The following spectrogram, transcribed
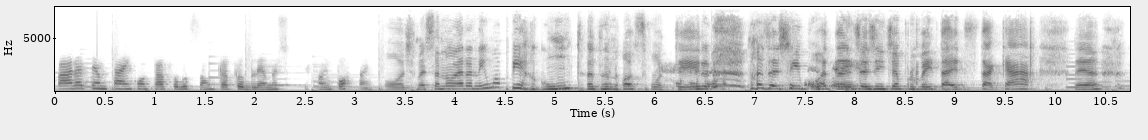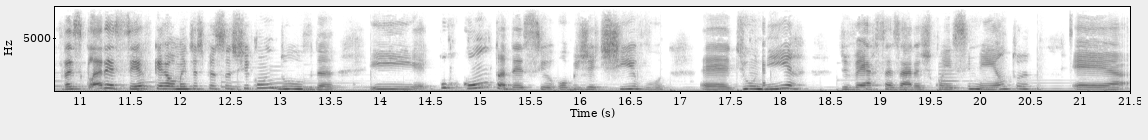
para tentar encontrar solução para problemas que são importantes. Ótimo, essa não era nenhuma pergunta do nosso roteiro, mas achei importante a gente aproveitar e destacar, né, para esclarecer, porque realmente as pessoas ficam em dúvida. E por conta desse objetivo é, de unir diversas áreas de conhecimento, é,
